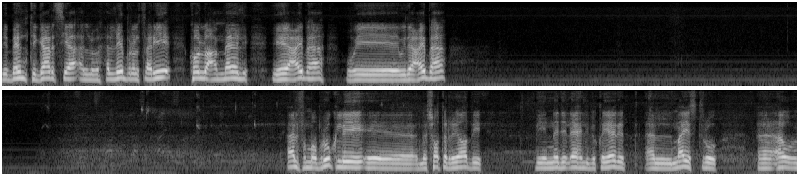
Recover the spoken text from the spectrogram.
ببنت جارسيا ال- الليبرو الفريق كله عمال يلعبها وي- ويداعبها ألف مبروك للنشاط الرياضي بالنادي الأهلي بقيادة المايسترو آه، أو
